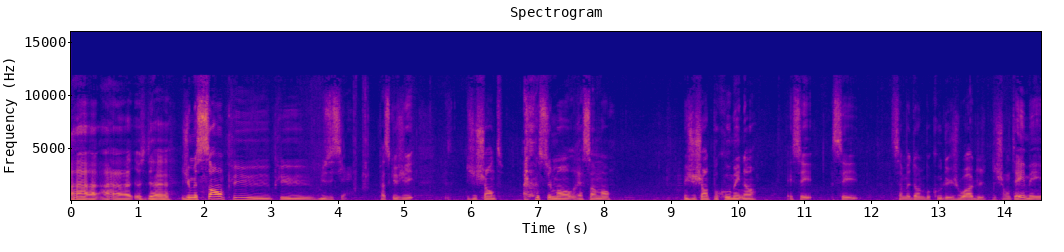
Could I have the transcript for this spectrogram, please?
Euh, euh, euh, je me sens plus, plus musicien parce que j'ai, je chante seulement récemment, mais je chante beaucoup maintenant et c'est, c'est, ça me donne beaucoup de joie de, chanter, mais,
